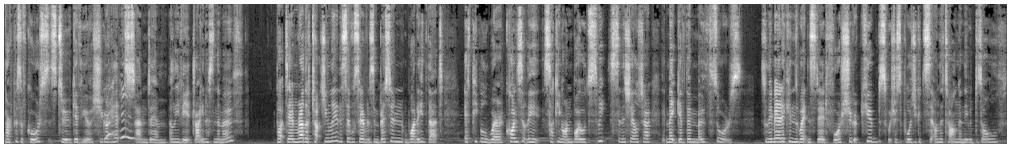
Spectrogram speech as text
purpose, of course, is to give you a sugar hit and um, alleviate dryness in the mouth. But um, rather touchingly, the civil servants in Britain worried that if people were constantly sucking on boiled sweets in the shelter, it might give them mouth sores. So the Americans went instead for sugar cubes, which I suppose you could sit on the tongue and they would dissolve.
